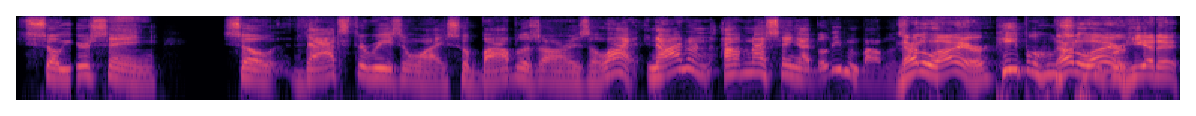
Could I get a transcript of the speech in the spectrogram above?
so you're saying so that's the reason why. So Bob Lazar is a liar. Now I don't. I'm not saying I believe in Bob Lazar. Not a liar. People who not a liar. He had a.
